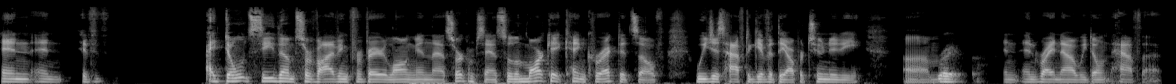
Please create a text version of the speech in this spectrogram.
And, and if I don't see them surviving for very long in that circumstance. So the market can correct itself. We just have to give it the opportunity. Um, right. And and right now we don't have that.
